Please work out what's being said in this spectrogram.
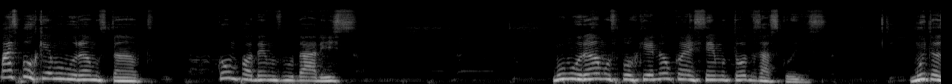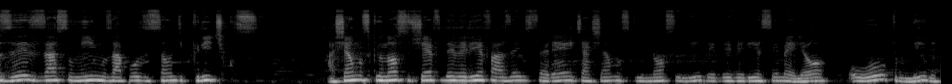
Mas por que murmuramos tanto? Como podemos mudar isso? Murmuramos porque não conhecemos todas as coisas. Muitas vezes assumimos a posição de críticos. Achamos que o nosso chefe deveria fazer diferente, achamos que nosso líder deveria ser melhor, ou outro líder,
